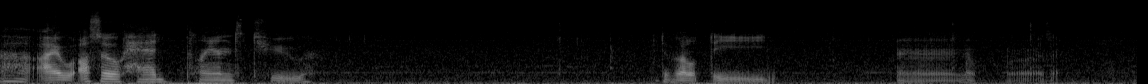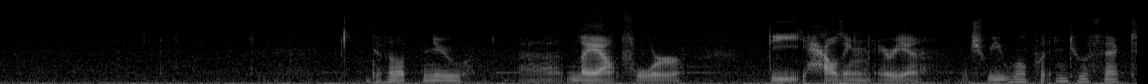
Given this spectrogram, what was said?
Uh, I also had planned to develop the... Uh, no? Develop new uh, layout for the housing area which we will put into effect.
